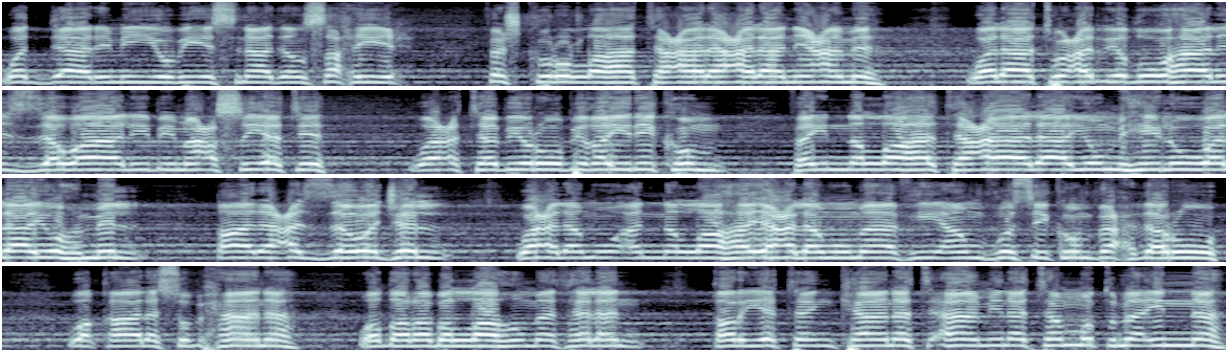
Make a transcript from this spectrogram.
والدارمي بإسناد صحيح. فاشكروا الله تعالى على نعمه ولا تعرضوها للزوال بمعصيته واعتبروا بغيركم فإن الله تعالى يمهل ولا يهمل. قال عز وجل واعلموا أن الله يعلم ما في أنفسكم فاحذروه. وقال سبحانه وضرب الله مثلا قرية كانت آمنة مطمئنة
